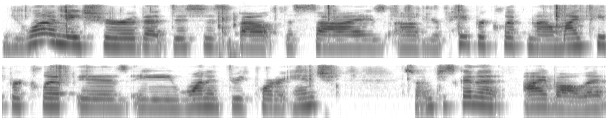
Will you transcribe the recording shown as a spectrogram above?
you want to make sure that this is about the size of your paper clip. Now my paper clip is a one and three quarter inch. So I'm just going to eyeball it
